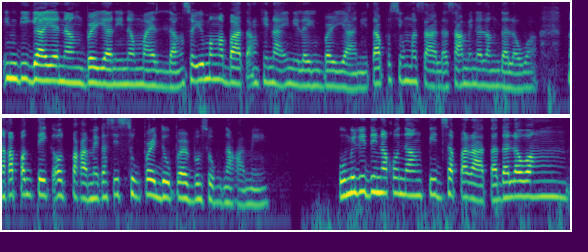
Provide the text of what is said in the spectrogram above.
hindi gaya ng biryani na mild lang. So yung mga bata ang kinain nila yung biryani. Tapos yung masala, sa amin na lang dalawa. Nakapag-take out pa kami kasi super duper busog na kami. Bumili din ako ng pizza parata, dalawang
